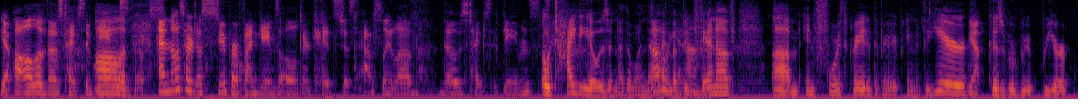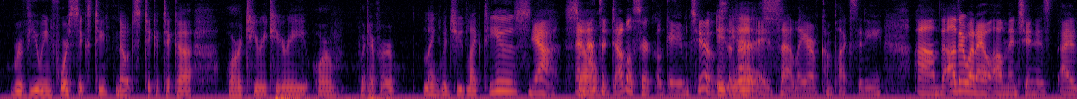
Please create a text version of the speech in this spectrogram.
yep all of those types of games. all of those And those are just super fun games. Older kids just absolutely love those types of games. oh Tideo is another one that Oh, i'm a big fan of um, in fourth grade at the very beginning of the year Yep. because we're, we're reviewing 4 16th notes ticka ticka or tiri tiri or whatever language you'd like to use Yeah, So- and that's a double circle game too. It so that is. it's that layer of complexity. Um, the other one I'll, I'll mention is I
